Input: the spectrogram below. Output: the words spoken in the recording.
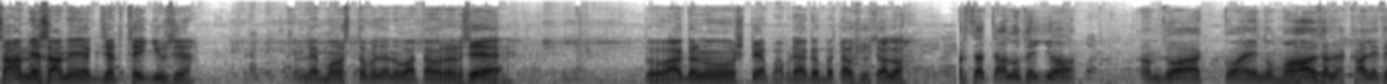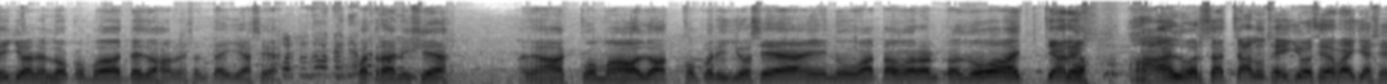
સામે સામે એક્ઝેક્ટ થઈ ગયું છે. એટલે મસ્ત મજાનું વાતાવરણ છે. તો આગળનું સ્ટેપ આપણે આગળ બતાવશું. ચાલો. વરસાદ ચાલુ થઈ ગયો. આમ જો આખો અહીંનો માહોલ છે ને ખાલી થઈ ગયો ને લોકો બધા જો સામે સંતાઈ ગયા છે. પતરા નીચે અને આખો માહોલ જો આખો ભરી ગયો છે. અહીંનું વાતાવરણ તો જો અત્યારે હાલ વરસાદ ચાલુ થઈ ગયો છે. વાગ્યા છે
